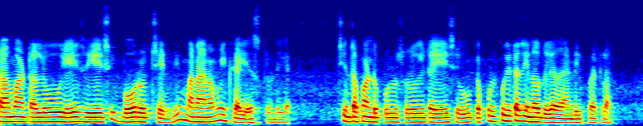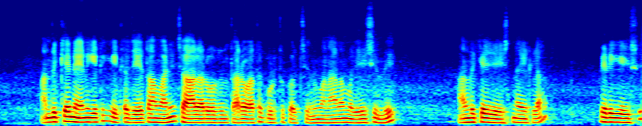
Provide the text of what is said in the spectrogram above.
టమాటాలు వేసి వేసి బోర్ వచ్చేది మా నాన్నమ్మ ఇట్లా చేస్తుండే ఇక. చింతపండు పులుసు ఇట్లా వేసి ఊకే పులుపు గిట్ట తినొద్దు కదండి ఇప్పట్లో. అందుకే నేను గిటికి ఇట్లా చేద్దామని చాలా రోజుల తర్వాత గుర్తుకొచ్చింది మా నాన్నమ్మ చేసింది. అందుకే చేసిన ఇట్లా పెరిగేసి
